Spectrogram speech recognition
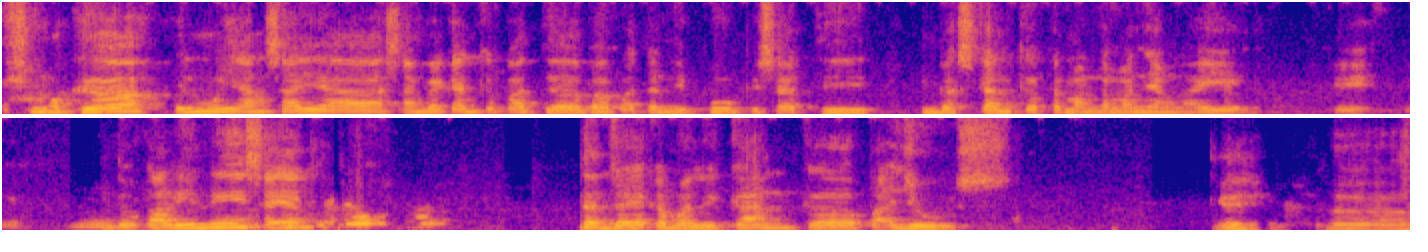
Semoga ilmu yang saya sampaikan kepada Bapak dan Ibu bisa diimbaskan ke teman-teman yang lain. Oke. Untuk kali ini saya tutup dan saya kembalikan ke Pak Yus. Oke. eh,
